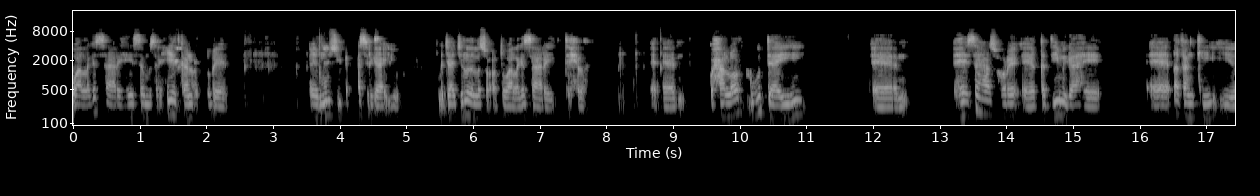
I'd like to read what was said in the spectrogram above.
waa laga saaray heese masraxiyeedkan cusub ee muusiga casriga iyo majaajilada la socoto waa laga saaray tixda. Waxaa loo lagu daayey heesahaas hore ee qadiimiga ah ee dhaqankii iyo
